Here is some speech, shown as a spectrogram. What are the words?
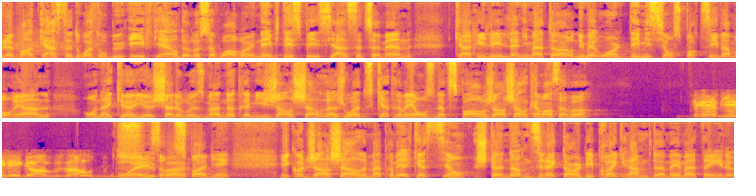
Le podcast Droit au but est fier de recevoir un invité spécial cette semaine car il est l'animateur numéro un d'émissions sportives à Montréal. On accueille chaleureusement notre ami Jean-Charles Lajoie du 91.9 Sport. Jean-Charles, comment ça va? Très bien, les gars. Vous autres? Oui, ça va super bien. Écoute, Jean-Charles, ma première question, je te nomme directeur des programmes demain matin, là,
